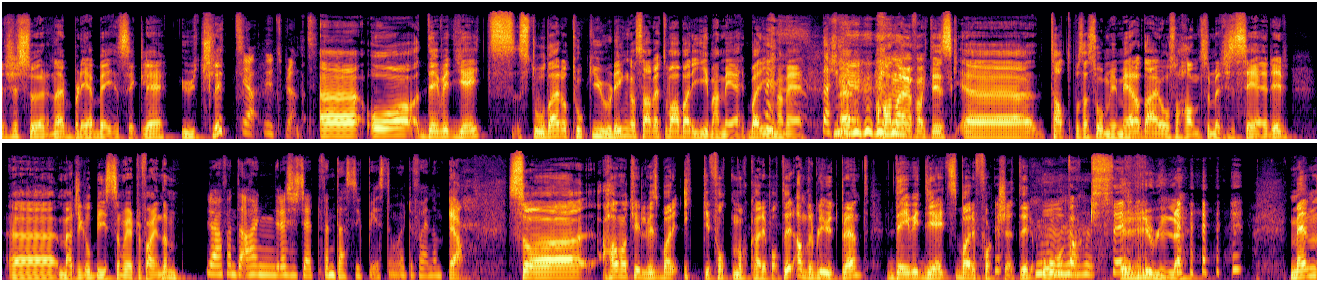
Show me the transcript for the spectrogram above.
regissørene ble basically utslitt. Ja, utbrent. Uh, og David Yates sto der og tok juling og sa vet du hva, bare gi meg mer. Bare gi meg mer. Han har jo faktisk eh, tatt på seg så mye mer at det er jo også han som regisserer Magical Beasts and Where to Find Them. Ja, han regisserte Fantastic Beasts and Where to Find Them. Ja. Så han har tydeligvis bare ikke fått nok Harry Potter. Andre blir utbrent. David Yates bare fortsetter å rulle. Men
